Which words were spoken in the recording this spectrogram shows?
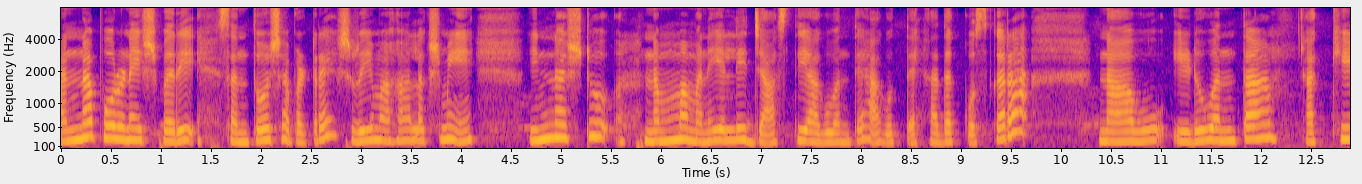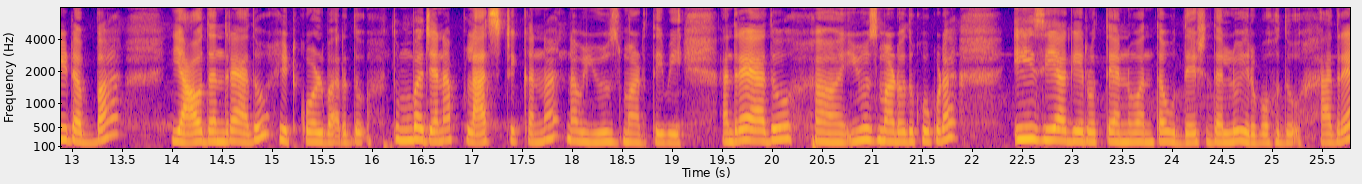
ಅನ್ನಪೂರ್ಣೇಶ್ವರಿ ಸಂತೋಷಪಟ್ಟರೆ ಶ್ರೀ ಮಹಾಲಕ್ಷ್ಮಿ ಇನ್ನಷ್ಟು ನಮ್ಮ ಮನೆಯಲ್ಲಿ ಜಾಸ್ತಿ ಆಗುವಂತೆ ಆಗುತ್ತೆ. ಅದಕ್ಕೋಸ್ಕರ ನಾವು ಇಡುವಂಥ ಅಕ್ಕಿ ಡಬ್ಬ ಯಾವುದಂದರೆ ಅದು ಇಟ್ಕೊಳ್ಬಾರ್ದು. ತುಂಬ ಜನ ಪ್ಲಾಸ್ಟಿಕ್ಕನ್ನು ನಾವು ಯೂಸ್ ಮಾಡ್ತೀವಿ. ಅಂದರೆ ಅದು ಯೂಸ್ ಮಾಡೋದಕ್ಕೂ ಕೂಡ ಈಸಿಯಾಗಿರುತ್ತೆ ಅನ್ನುವಂಥ ಉದ್ದೇಶದಲ್ಲೂ ಇರಬಹುದು. ಆದರೆ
